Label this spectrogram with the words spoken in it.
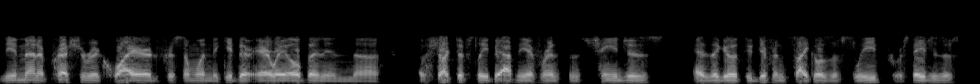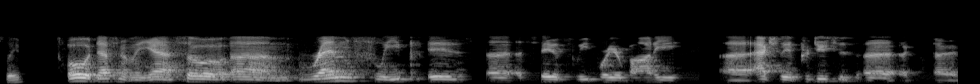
the amount of pressure required for someone to keep their airway open in uh, obstructive sleep apnea, for instance, changes as they go through different cycles of sleep or stages of sleep? Oh, definitely, yeah. So um, REM sleep is a, a state of sleep where your body uh, actually produces a, a, a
